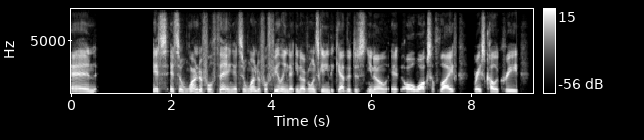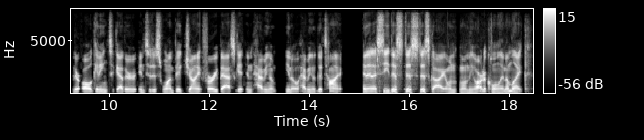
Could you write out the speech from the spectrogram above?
and it's it's a wonderful thing. It's a wonderful feeling that you know everyone's getting together. Just you know, it, all walks of life, race, color, creed. They're all getting together into this one big giant furry basket and having a you know having a good time. And then I see this this this guy on on the article, and I'm like,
